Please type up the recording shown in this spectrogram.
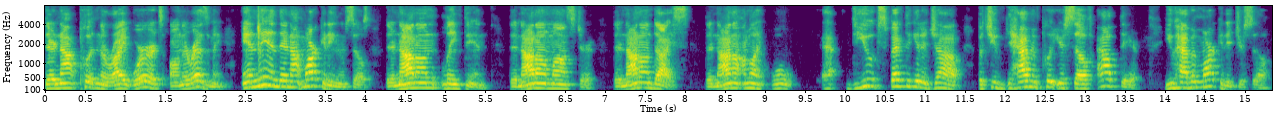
they're not putting the right words on their resume. And then they're not marketing themselves. They're not on LinkedIn. They're not on Monster. They're not on Dice. They're not on. I'm like, well, do you expect to get a job, but you haven't put yourself out there? You haven't marketed yourself.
